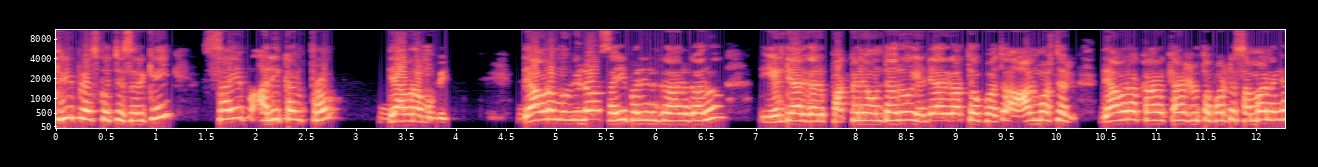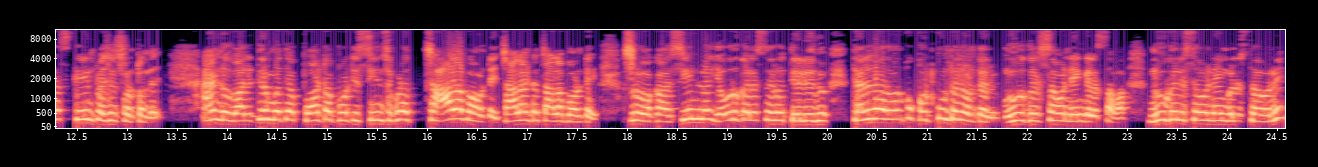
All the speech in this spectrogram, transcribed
త్రీ ప్లేస్కి వచ్చేసరికి సైఫ్ అలీ ఖాన్ ఫ్రమ్ దేవరా మూవీ. దేవరా మూవీలో సైఫ్ అలీ ఖాన్ గారు ఎన్టీఆర్ గారు పక్కనే ఉంటారు. ఎన్టీఆర్ గారితో ఆల్మోస్ట్ దేవరా క్యారెక్టర్తో పాటు సమానంగా స్క్రీన్ ప్రెజెన్స్ ఉంటుంది. అండ్ వాళ్ళిద్దరి మధ్య పోటా పోటీ సీన్స్ కూడా చాలా బాగుంటాయి. చాలా అంటే చాలా బాగుంటాయి. అసలు ఒక సీన్లో ఎవరు గెలుస్తారో తెలియదు తెల్లారి వరకు కొట్టుకుంటూనే ఉంటారు. నువ్వు గెలుస్తావా నేను గెలుస్తావా? నువ్వు గెలుస్తావా నేను గెలుస్తావా? అని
